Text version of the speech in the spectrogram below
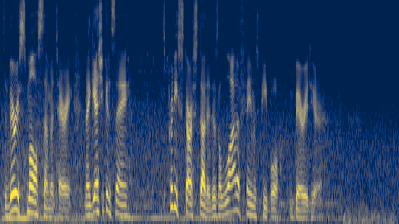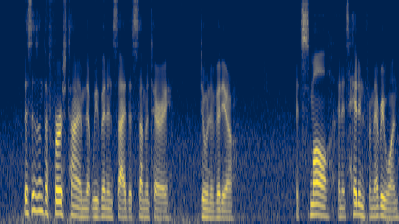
It's a very small cemetery, and I guess you can say it's pretty star-studded. There's a lot of famous people buried here. This isn't the first time that we've been inside this cemetery doing a video. It's small and it's hidden from everyone.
